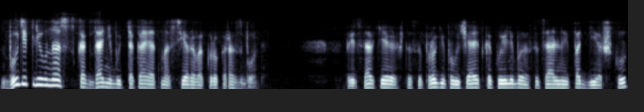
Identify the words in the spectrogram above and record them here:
Будет ли у нас когда-нибудь такая атмосфера вокруг развода? Представьте, что супруги получают какую-либо социальную поддержку,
